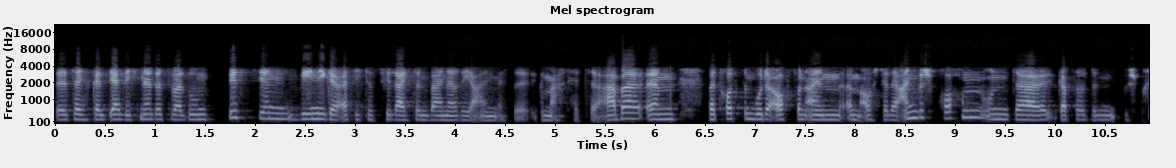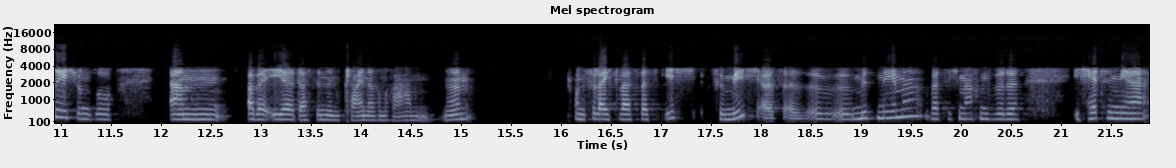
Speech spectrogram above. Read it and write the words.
das sage ich ganz ehrlich, ne, das war so ein bisschen weniger, als ich das vielleicht dann bei einer realen Messe gemacht hätte. Aber ähm, aber trotzdem wurde auch von einem ähm, Aussteller angesprochen und da gab es auch ein Gespräch und so, ähm, aber eher das in einem kleineren Rahmen. Ne? Und vielleicht was, was ich für mich als, als äh, mitnehme, was ich machen würde, ich hätte mir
